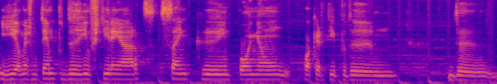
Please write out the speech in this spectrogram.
e, ao mesmo tempo, de investir em arte sem que imponham qualquer tipo de, de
